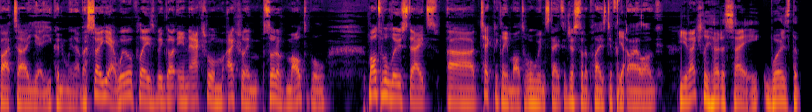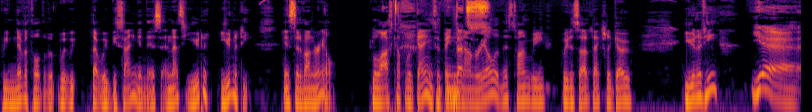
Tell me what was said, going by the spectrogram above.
But uh, yeah, you couldn't win it. But so yeah, we were pleased. We got in actual, actually, sort of multiple, multiple lose states. Uh, technically multiple win states. It just sort of plays different Yeah. dialogue. You've actually heard us say words that we never thought that we, we- that we'd be saying in this, and that's uni- Unity instead of Unreal. The last couple of games have been Unreal, and this time we we decided to actually go Unity. Yeah,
